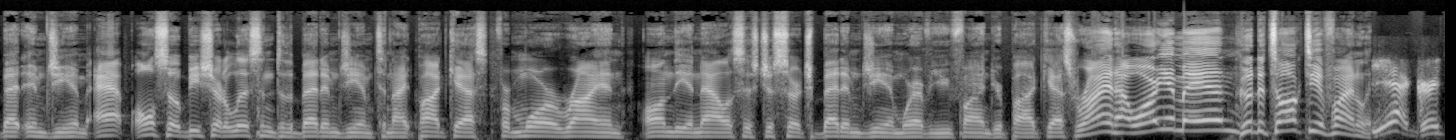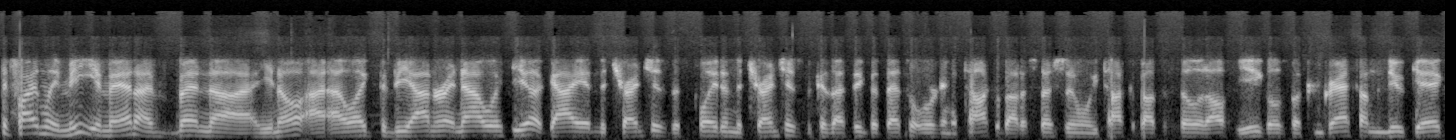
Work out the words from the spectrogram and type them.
BetMGM app. Also, be sure to listen to the BetMGM Tonight podcast for more Ryan on the analysis. Just search BetMGM wherever you find your podcast. Ryan, how are you, man? Good to talk to you finally. Yeah, great to finally meet you, man. I've been, uh, you know, I, I like to be on right now with you, a guy in the trenches that's played in the trenches because I think that that's what we're going to talk about, especially when we talk about the Philadelphia Eagles. But congrats on the new gig.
